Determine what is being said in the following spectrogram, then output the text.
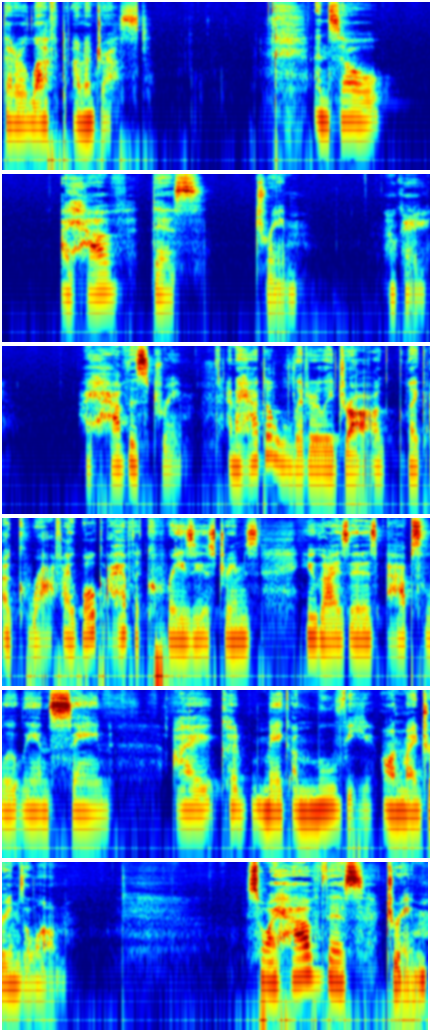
that are left unaddressed. And so I have this dream. Okay. I have this dream. And I had to literally draw like a graph. I woke, I have the craziest dreams, you guys. It is absolutely insane. I could make a movie on my dreams alone. So I have this dream,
